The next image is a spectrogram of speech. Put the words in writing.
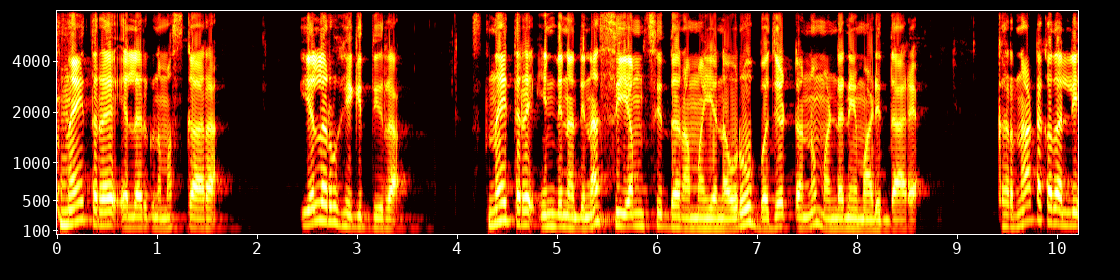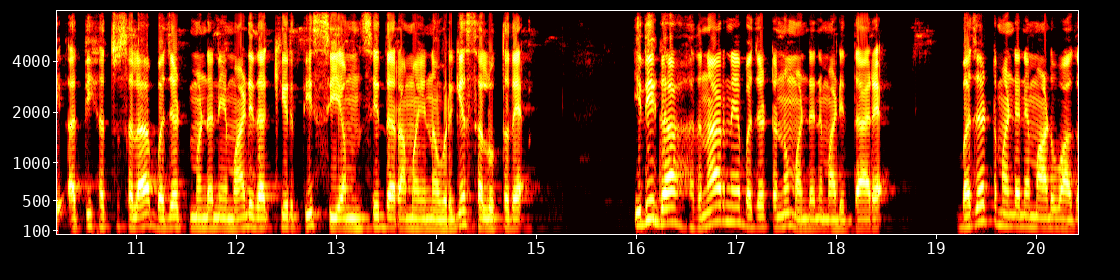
ಸ್ನೇಹಿತರೆ, ಎಲ್ಲರಿಗೂ ನಮಸ್ಕಾರ. ಎಲ್ಲರೂ ಹೇಗಿದ್ದೀರಾ? ಸ್ನೇಹಿತರೆ, ಇಂದಿನ ದಿನ ಸಿ ಎಂ ಸಿದ್ದರಾಮಯ್ಯನವರು ಬಜೆಟ್ ಅನ್ನು ಮಂಡನೆ ಮಾಡಿದ್ದಾರೆ. ಕರ್ನಾಟಕದಲ್ಲಿ ಅತಿ ಹೆಚ್ಚು ಸಲ ಬಜೆಟ್ ಮಂಡನೆ ಮಾಡಿದ ಕೀರ್ತಿ ಸಿ ಎಂ ಸಿದ್ದರಾಮಯ್ಯನವರಿಗೆ ಸಲ್ಲುತ್ತದೆ. ಇದೀಗ ಹದಿನಾರನೇ ಬಜೆಟ್ ಅನ್ನು ಮಂಡನೆ ಮಾಡಿದ್ದಾರೆ. ಬಜೆಟ್ ಮಂಡನೆ ಮಾಡುವಾಗ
